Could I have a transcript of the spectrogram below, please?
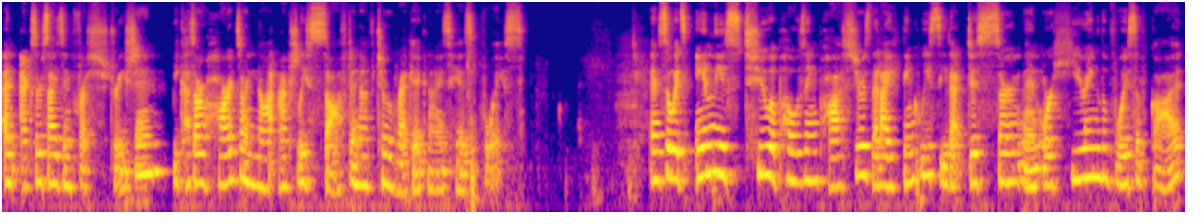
an exercise in frustration because our hearts are not actually soft enough to recognize his voice. And so it's in these two opposing postures that I think we see that discernment or hearing the voice of God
